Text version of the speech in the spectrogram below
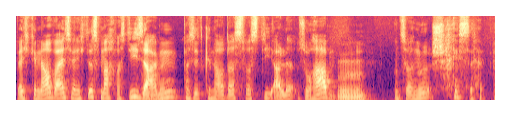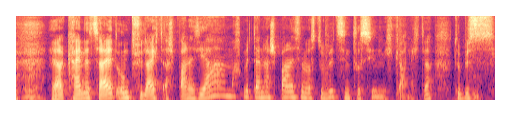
Weil ich genau weiß, wenn ich das mache, was die sagen, passiert genau das, was die alle so haben. Und zwar nur Scheiße. Ja, keine Zeit und vielleicht Ersparnis. Ja, mach mit deiner Ersparnis, was du willst, interessiert mich gar nicht. Ja. Du bist,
